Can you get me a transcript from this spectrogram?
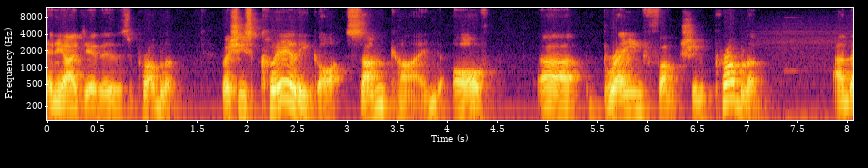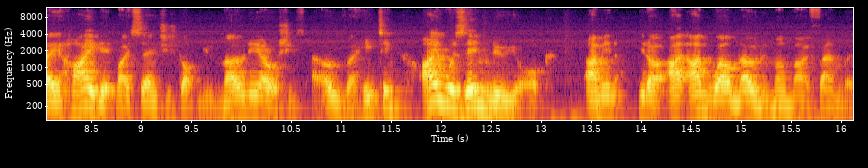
any idea that there's a problem. But she's clearly got some kind of uh, brain function problem. And they hide it by saying she's got pneumonia or she's overheating. I was in New York. I mean, you know, I, am well known among my family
